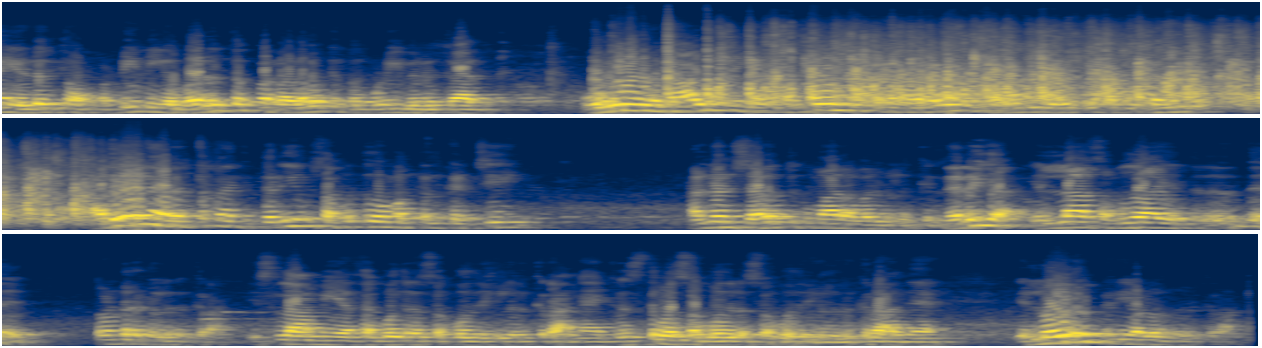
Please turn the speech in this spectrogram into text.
ஏன் எடுத்தோம் அப்படின்னு நீங்க வருத்தப்படுற அளவுக்கு இந்த முடிவு இருக்காது. ஒரு ஒரு நாளும் நீங்க சந்தோஷப்படுற அளவுக்கு அதே நேரத்தில் எனக்கு தெரியும் சமத்துவ மக்கள் கட்சி அண்ணன் சரத்குமார் அவர்களுக்கு நிறைய எல்லா சமுதாயத்திலிருந்து தொண்டர்கள் இருக்கிறாங்க. இஸ்லாமிய சகோதர சகோதரிகள் இருக்கிறாங்க கிறிஸ்தவ சகோதர சகோதரிகள் இருக்கிறாங்க எல்லோரும் பெரிய அளவில் இருக்கிறாங்க.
